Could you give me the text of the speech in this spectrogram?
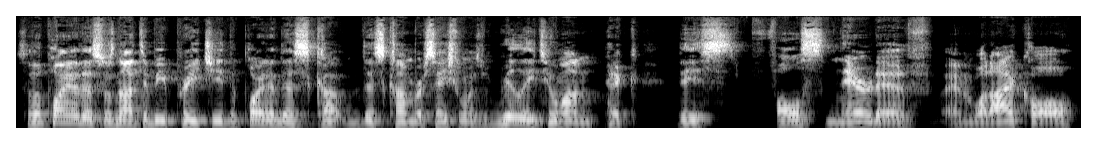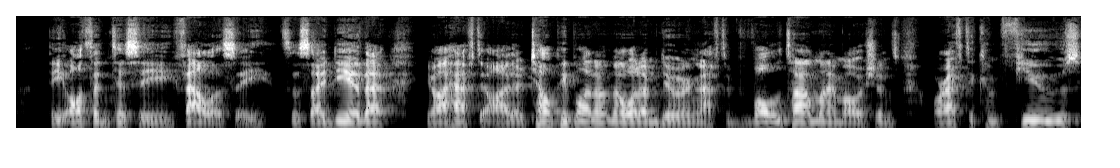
So the point of this was not to be preachy. The point of this co- this conversation was really to unpick this false narrative and what I call the authenticity fallacy. It's this idea that you know I have to either tell people I don't know what I'm doing, I have to volatile my emotions, or I have to confuse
